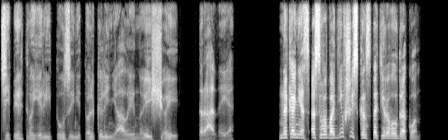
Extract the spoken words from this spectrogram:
теперь твои ритузы не только линялые, но еще и драные». Наконец, освободившись, констатировал дракон.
